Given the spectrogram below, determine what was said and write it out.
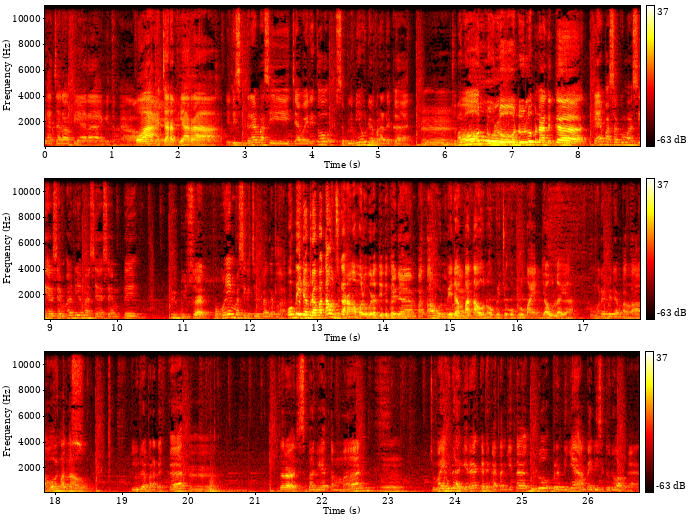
acara Viara gitu kan Oh, Oke. acara Viara. jadi sebenarnya masih cewek ini tuh sebelumnya udah pernah deket Hmm. Cuma Oh, dulu dulu pernah deket. kayak pas aku masih SMA dia masih SMP Wih, buset. pokoknya masih kecil banget lah Oh, beda berapa tahun sekarang sama lu berarti beda deketnya? 4 tahun Beda. 4 tahun. Oke, cukup lumayan jauh lah ya. umurnya beda 4 Oh, tahun empat terus tahun. dulu udah pernah deket Hmm. Terus. sebagai teman Hmm. cuma ya udah akhirnya kedekatan kita dulu berhentinya sampai di situ doang kan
